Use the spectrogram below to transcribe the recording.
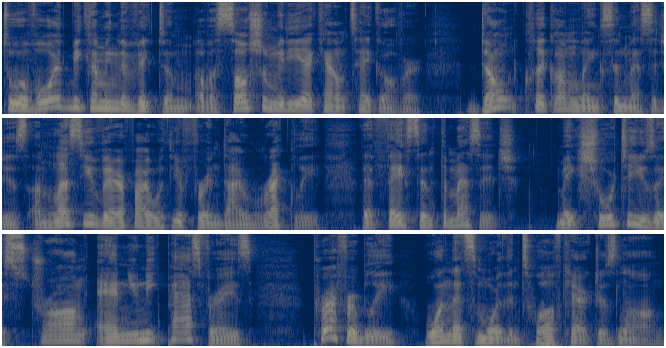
To avoid becoming the victim of a social media account takeover, don't click on links and messages unless you verify with your friend directly that they sent the message. Make sure to use a strong and unique passphrase preferably one that's more than 12 characters long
